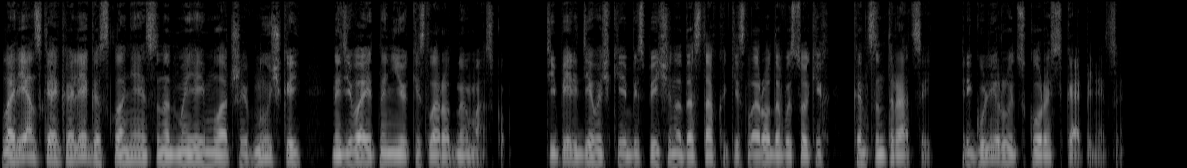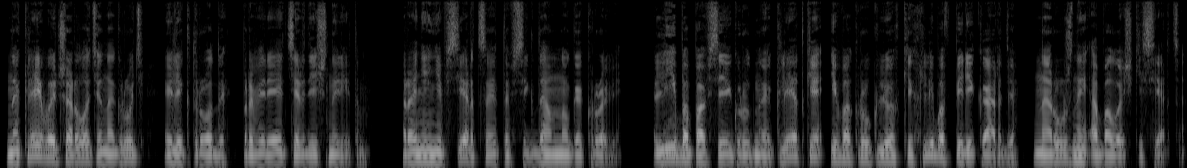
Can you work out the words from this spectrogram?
Ларианская коллега склоняется над моей младшей внучкой, надевает на нее кислородную маску. Теперь девочке обеспечена доставка кислорода высоких концентраций, регулирует скорость капельницы. Наклеивает Шарлотте на грудь электроды, проверяет сердечный ритм. Ранение в сердце — это всегда много крови. Либо по всей грудной клетке и вокруг легких, либо в перикарде, наружной оболочке сердца.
